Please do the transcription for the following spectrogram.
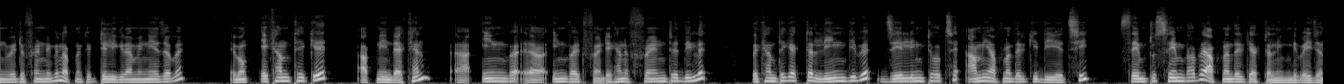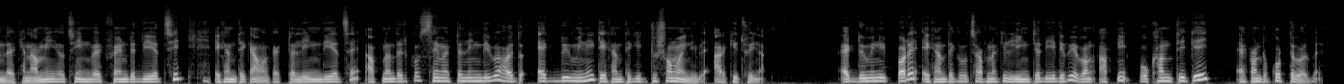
ইনভাইটে ফ্রেন্ডে গেলে আপনাকে টেলিগ্রামে নিয়ে যাবে এবং এখান থেকে আপনি দেখেন ইনভাই ইনভাইট ফ্রেন্ড এখানে ফ্রেন্ডে দিলে এখান থেকে একটা লিঙ্ক দিবে, যে লিঙ্কটা হচ্ছে আমি আপনাদেরকে দিয়েছি সেম টু সেমভাবে আপনাদেরকে একটা লিঙ্ক দেবে। এই যে দেখেন, আমি হচ্ছে ইনভাইট ফ্রেন্ডে দিয়েছি, এখান থেকে আমাকে একটা লিঙ্ক দিয়েছে। আপনাদেরকেও সেম একটা লিঙ্ক দিবে, হয়তো এক দুই মিনিট এখান থেকে একটু সময় নেবে, আর কিছুই না। এক দুই মিনিট পরে এখান থেকে হচ্ছে আপনাকে লিঙ্কটা দিয়ে দেবে এবং আপনি ওখান থেকেই অ্যাকাউন্টটা করতে পারবেন।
